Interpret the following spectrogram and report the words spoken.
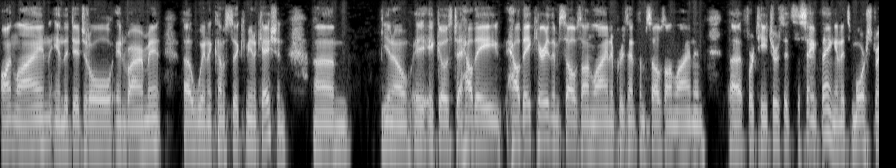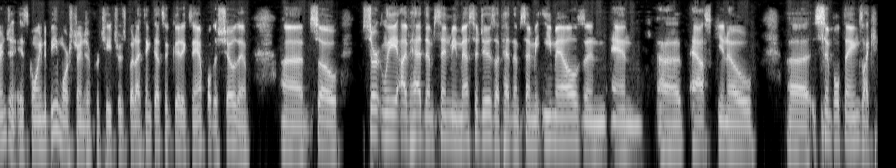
online in the digital environment uh, when it comes to communication. Um, you know, it, it, goes to how they how they carry themselves online and present themselves online. And uh, for teachers, it's the same thing, and it's more stringent. It's going to be more stringent for teachers, but I think that's a good example to show them. Uh, so certainly I've had them send me messages. I've had them send me emails and and uh, ask you know uh, simple things like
